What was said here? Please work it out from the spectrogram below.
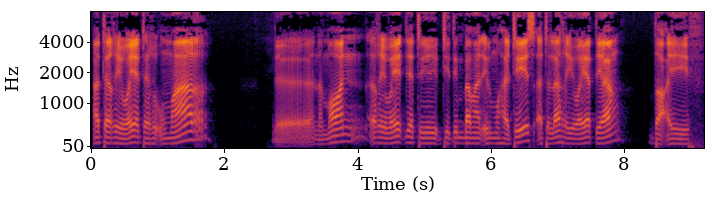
Ada riwayat dari Umar, ya, namun riwayat jadi di timbangan ilmu hadis adalah riwayat yang daif.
